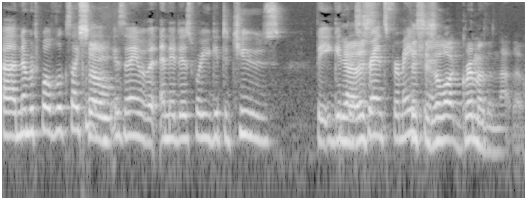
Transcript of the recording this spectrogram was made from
Uh, number 12 looks like So- me is the name of it, and it is where you get to choose that you get Yeah, this, this- transformation. This is a lot grimmer than that, though.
